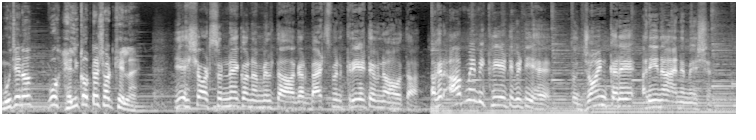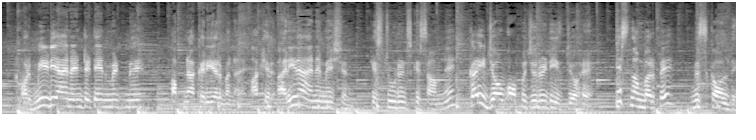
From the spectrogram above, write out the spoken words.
मुझे ना वो हेलीकॉप्टर शॉट खेलना है। ये शॉट सुनने को न मिलता अगर बैट्समैन क्रिएटिव ना होता। अगर आप में भी क्रिएटिविटी है तो ज्वाइन करें अरीना एनिमेशन और मीडिया एंड एंटरटेनमेंट में अपना करियर बनाएँ। आखिर अरीना एनिमेशन के स्टूडेंट्स के सामने कई जॉब अपॉर्चुनिटीज़ जो है, इस नंबर पे मिस कॉल दें।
